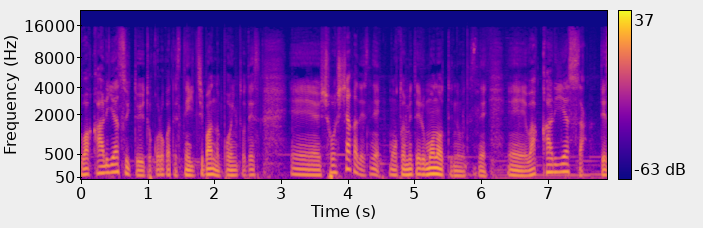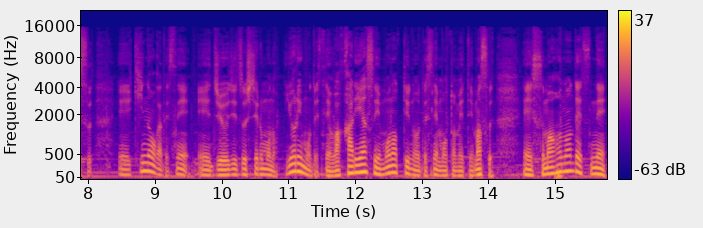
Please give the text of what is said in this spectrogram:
わかりやすいというところがですね、一番のポイントです。えー、消費者がですね、求めているものっていうのもですね、えー、わかりやすさです。えー、機能がですね、えー、充実しているものよりもですね、わかりやすいものっていうのをですね、求めてます。えー、スマホのですね、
